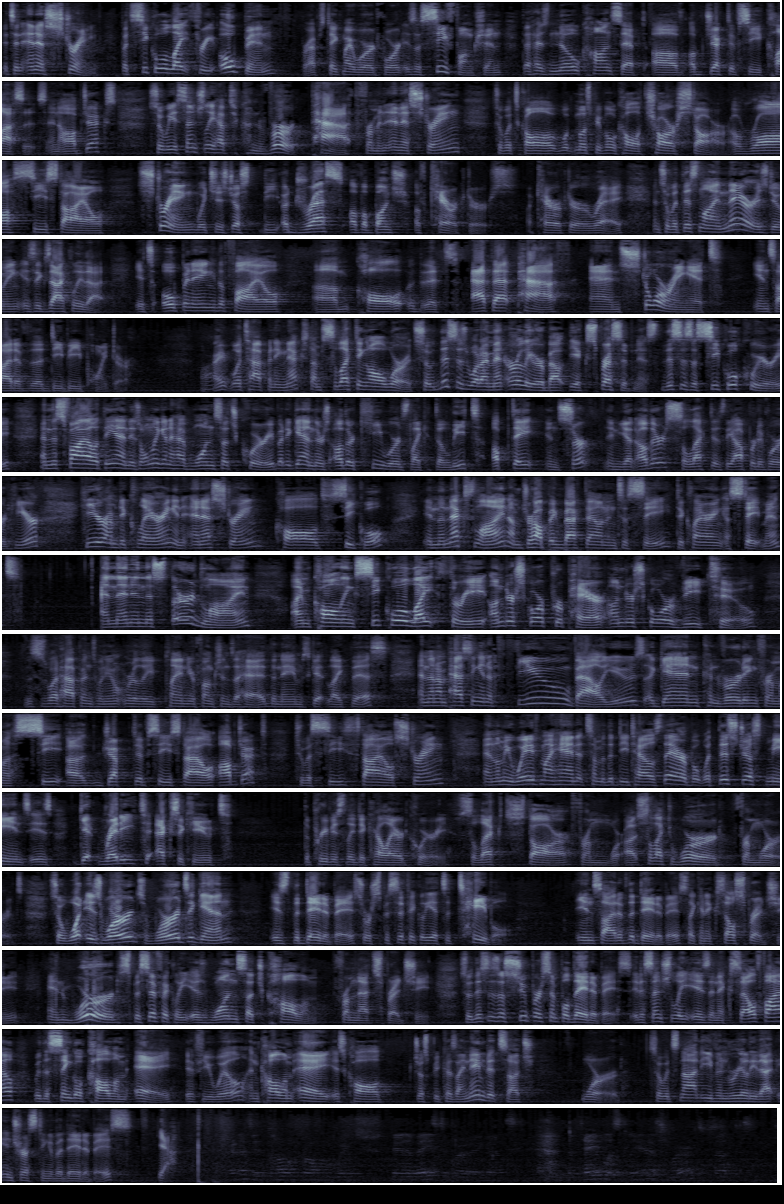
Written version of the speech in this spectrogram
It's an NS string. But SQLite 3 open, perhaps take my word for it, is a C function that has no concept of Objective-C classes and objects. So we essentially have to convert path from an NS string to what's called, what most people call a char star, a raw C-style string, which is just the address of a bunch of characters, a character array. And so what this line there is doing is exactly that. It's opening the file um, call that's at that path and storing it inside of the DB pointer. All right, what's happening next? I'm selecting all words. So this is what I meant earlier about the expressiveness. This is a SQL query, and this file at the end is only going to have one such query. But again, there's other keywords like delete, update, insert, and yet others. Select is the operative word here. Here I'm declaring an NS string called SQL. In the next line, I'm dropping back down into C, declaring a statement. And then in this third line, I'm calling SQLite3 underscore prepare underscore v2. This is what happens when you don't really plan your functions ahead. The names get like this. And then I'm passing in a few values, again converting from a C, Objective-C style object to a C style string. And let me wave my hand at some of the details there, but what this just means is get ready to execute the previously declared query. Select star from, uh, select word from words. So what is words? Words, again, is the database, or specifically it's a table inside of the database, like an Excel spreadsheet. And Word specifically is one such column from that spreadsheet. So this is a super simple database. It essentially is an Excel file with a single column A, if you will. And column A is called, just because I named it such, Word. So it's not even really that interesting of a database. Yeah. Where does it know from which database the query? I mean, the table is clear as words, but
